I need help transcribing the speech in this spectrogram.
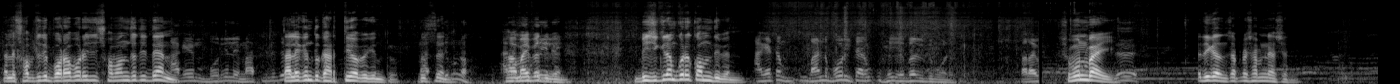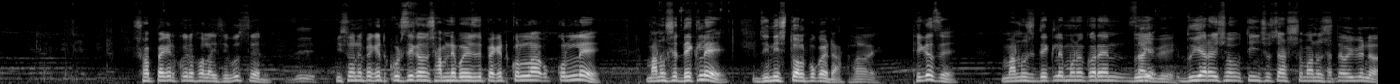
তাহলে সব যদি বরাবরই যদি সমান যদি দেন আগে বরিলে মাপলে তাহলে কিন্তু ঘাটতি হবে কিন্তু বুঝছেন? হ্যাঁ মাইপে দিবেন। বিশ গ্রাম করে কম দিবেন। আগে তো বান্ড তার হয়ে দিব মনে সুমন ভাই এদিকে আসুন আপনার সামনে আসেন। সব প্যাকেট করে ফলাইছি বুঝছেন? পিছনে প্যাকেট করছি কারণ সামনে বয়ে যদি প্যাকেট করলা করলে মানুষে দেখলে জিনিস তো অল্প কয়টা। ঠিক আছে? মানুষ দেখলে মনে করেন দুই আড়াইশো তিনশো চারশো মানুষ হইবে না।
